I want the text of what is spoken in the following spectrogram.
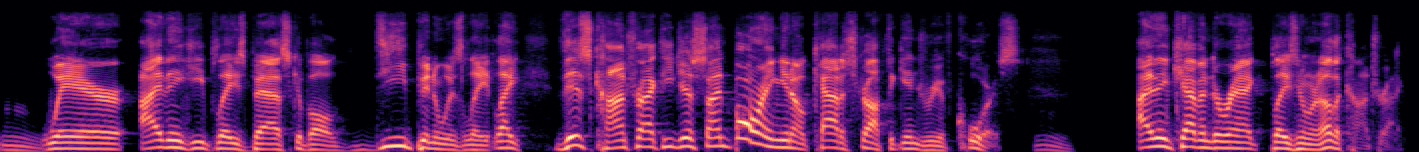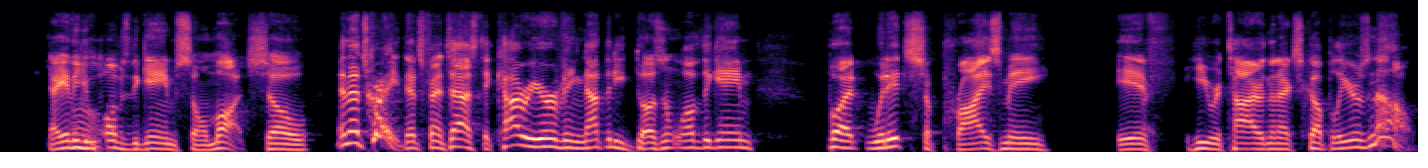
Mm. Where I think he plays basketball deep into his late, like this contract he just signed, barring, you know, catastrophic injury, of course. Mm. I think Kevin Durant plays into another contract. I think oh. he loves the game so much. So, and that's great. That's fantastic. Kyrie Irving, not that he doesn't love the game, but would it surprise me if he retired the next couple of years? No.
